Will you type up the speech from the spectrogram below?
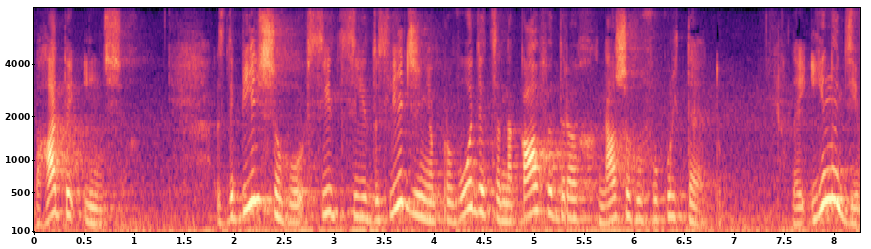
багато інших. Здебільшого всі ці дослідження проводяться на кафедрах нашого факультету. Але іноді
